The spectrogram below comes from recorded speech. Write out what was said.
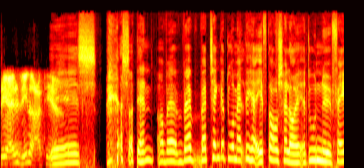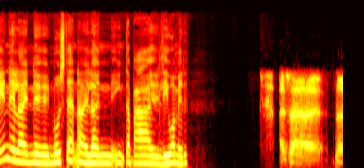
Det er det lige nøjagtigt, ja. Yes. Sådan. Og hvad, hvad, hvad tænker du om alt det her efterårshalløj? Er du en øh, fan, eller en øh, modstander, eller en, en der bare øh, lever med det? Altså, når,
